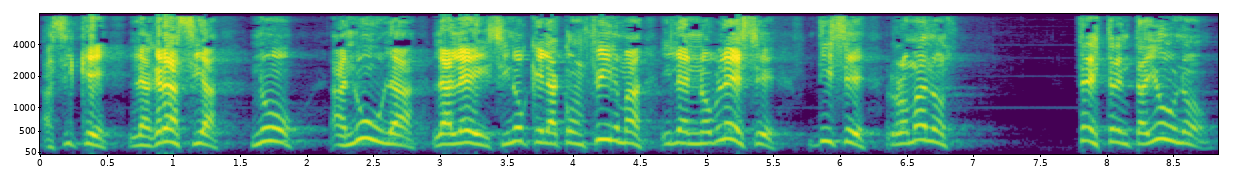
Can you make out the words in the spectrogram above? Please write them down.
Así que la gracia no anula la ley, sino que la confirma y la ennoblece. Dice Romanos 3.31.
